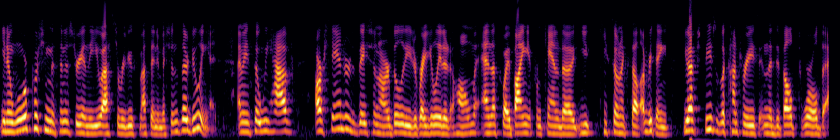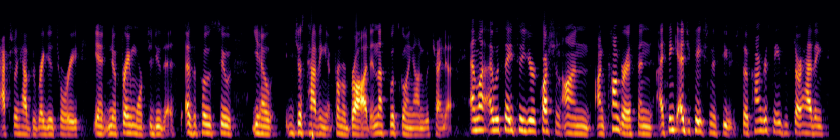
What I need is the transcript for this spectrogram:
You know, when we're pushing this industry in the U.S. to reduce methane emissions, they're doing it. I mean, so we have our standardization, our ability to regulate it at home, and that's why buying it from Canada, you, Keystone XL, everything. You actually, these are the countries in the developed world that actually have the regulatory you know, framework to do this, as opposed to you know just having it from abroad, and that's what's going on with China. And I would say to your question on on Congress, and I think education is huge. So Congress needs to start having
